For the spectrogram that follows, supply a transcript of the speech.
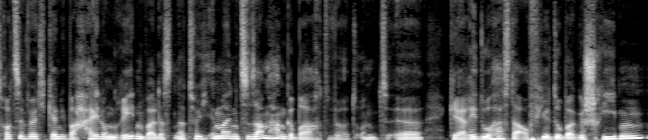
Trotzdem würde ich gerne über Heilung reden, weil das natürlich immer in Zusammenhang gebracht wird. Und äh, Gary, du hast da auch viel drüber geschrieben.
